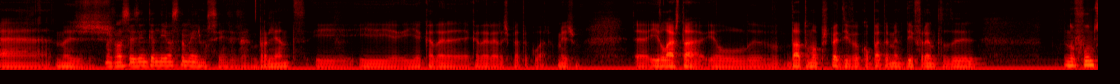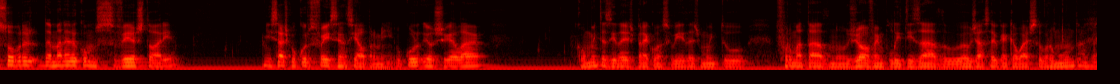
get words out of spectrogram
Ah, mas, Mas vocês entendiam-se na mesma. sim, sim, sim, brilhante e, e, e a, cadeira, a cadeira era espetacular, mesmo. Ah, e lá está, ele eh, dá-te uma perspectiva completamente diferente de, no fundo, sobre a- da maneira como se vê a história. Isso acho que o curso foi essencial para mim. O cur- eu cheguei lá com muitas ideias pré-concebidas, muito formatado no jovem politizado, eu já sei o que é que eu acho sobre o mundo. Ok.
